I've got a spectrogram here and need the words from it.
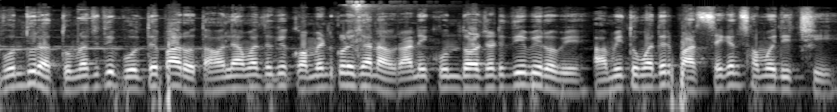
বন্ধুরা, তোমরা যদি বলতে পারো, তাহলে আমাদেরকে কমেন্ট করে জানাও, রানী কোন দরজাটি দিয়ে বেরোবে? আমি তোমাদের পাঁচ সেকেন্ড সময় দিচ্ছি।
